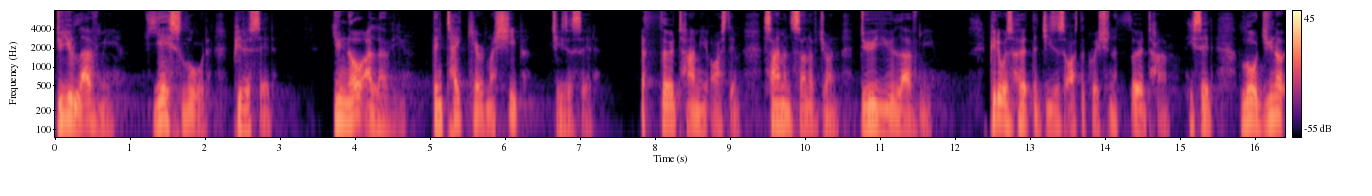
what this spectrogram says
do you love me? Yes, Lord, Peter said. You know I love you. Then take care of my sheep, Jesus said. A third time he asked him, Simon, son of John, do you love me? Peter was hurt that Jesus asked the question a third time. He said, Lord, you know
